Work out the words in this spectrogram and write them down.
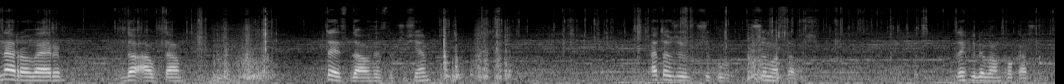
na rower, do auta. To jest do auta, znaczy się. A to, żeby przymocować. Za chwilę Wam pokażę.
